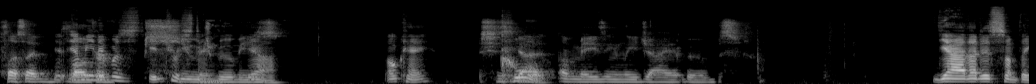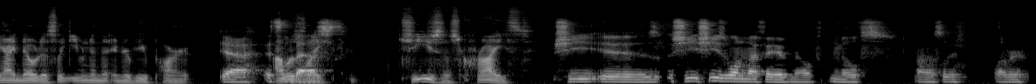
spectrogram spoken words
Plus, I I mean, it was huge boobies. Yeah. Okay. She's Cool. got amazingly giant boobs. Yeah, that is something I noticed. Like even in the interview part, Yeah, it's I the was like, best. Jesus Christ. She is she she's one of my fave milf, milfs. Honestly, love her.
